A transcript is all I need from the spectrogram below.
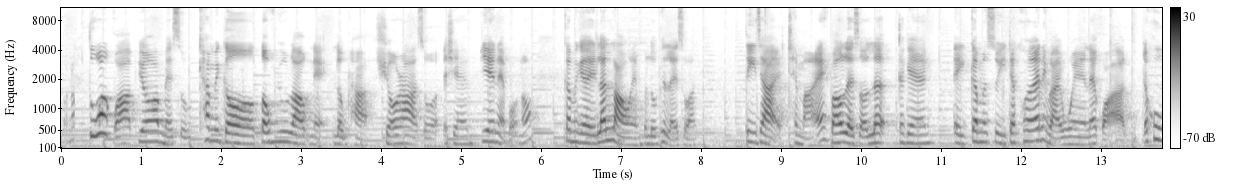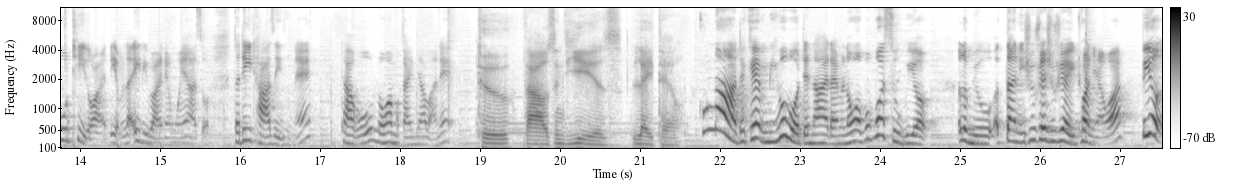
ပေါ့နော်။ तू ကကွာပြောရမယ်ဆို chemical 3မျိုးလောက်နဲ့လောက်ထားရောတာဆိုတော့အရန်ပြင်းတယ်ပေါ့နော်။ chemical တွေလက်လောင်ရင်ဘယ်လိုဖြစ်လဲဆိုတာသိကြရထင်ပါတယ်။ဘာလို့လဲဆိုတော့လက်တကယ်အဲ့ chemistry တခွဲနေပါဝင်ရင်လဲကွာတခုခုထိသွားတယ်သိရမလားအဲ့ဒီပါနေဝင်ရဆိုတတိထားစီနေ။ဒါကိုလုံးဝမကင်ကြပါနဲ့။ 2,000 years later. ခုနကတကယ်မီးဖို့ပေါ်တင်ထားတဲ့အတိုင်းမလုံးဝပွတ်ပွတ်ဆူပြီးတော့အဲ့လိုမျိုးအတန်ကြီးရှူရှက်ရှူရှက်ကြီးထွက်နေတာကွာပြီးတော့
